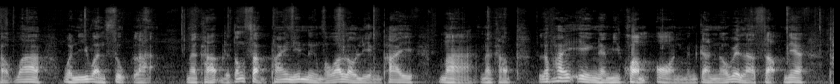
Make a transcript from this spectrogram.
ครับว่าวันนี้วันศุกร์ละ นะครับเดี๋ยวต้องสับไพ่นิดนึงเพราะว่าเราเลี้ยงไพ่มานะครับ แล้วไพ่เองเนี่ยมีความอ่อนเหมือนกันเนาะเวลาสับเนี่ยท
